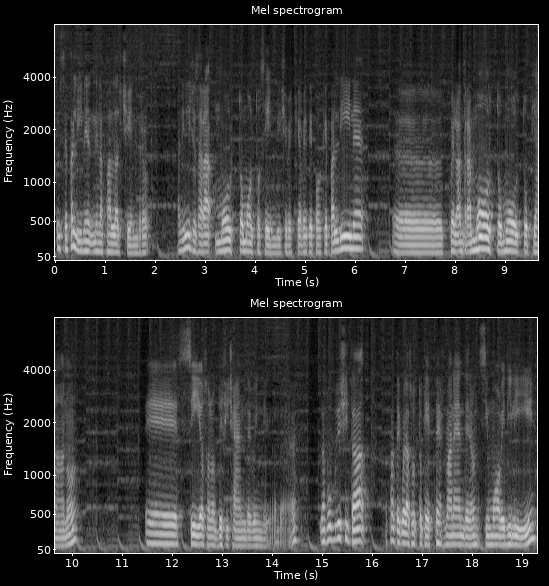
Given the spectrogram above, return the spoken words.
queste palline nella palla al centro. All'inizio sarà molto molto semplice perché avete poche palline. Eh, quello andrà molto molto piano. E sì, io sono deficiente, quindi vabbè. La pubblicità, fate quella sotto che è permanente, non si muove di lì.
